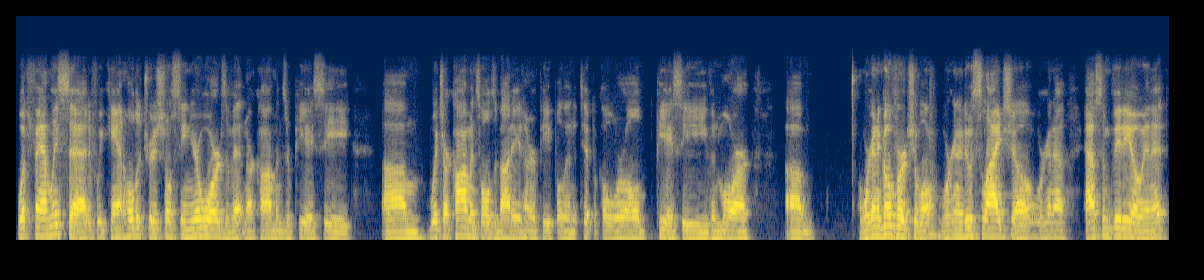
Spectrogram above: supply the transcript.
what families said. If we can't hold a traditional senior awards event in our Commons or PAC, um, which our Commons holds about 800 people in a typical world, PAC even more. Um, we're going to go virtual. We're going to do a slideshow. We're going to have some video in it.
